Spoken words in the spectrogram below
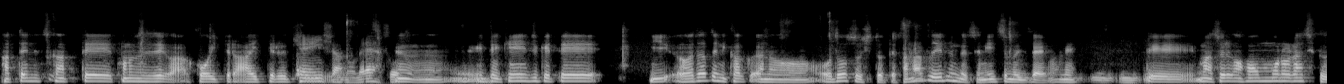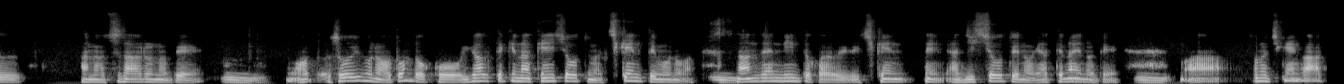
勝手に使って、この先生がこう言ってる、ああ言ってるって権威者のね。そううんうん。で、権威づけて、わざとに書く、あの、脅す人って必ずいるんですよね、いつの時代はね。で、まあ、それが本物らしく、あの、伝わるので、うん、そういうものはほとんど、こう、医学的な検証というのは、知見というものは、何千人とかいう知見、ね、実証というのをやってないので、まあ、その知見が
